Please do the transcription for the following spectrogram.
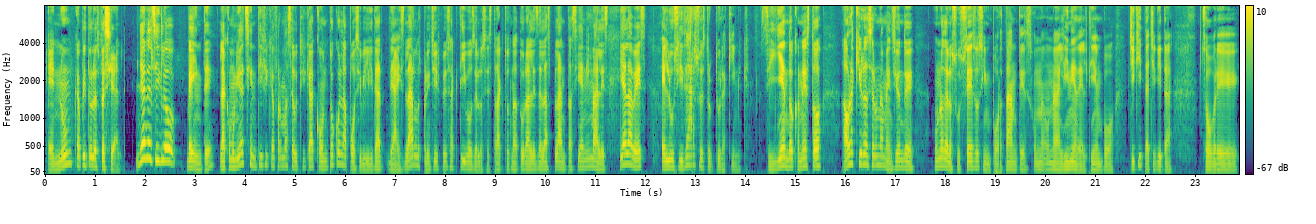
en un capítulo especial. Ya en el siglo XX, la comunidad científica farmacéutica contó con la posibilidad de aislar los principios activos de los extractos naturales de las plantas y animales y a la vez elucidar su estructura química. Siguiendo con esto, ahora quiero hacer una mención de uno de los sucesos importantes, una, línea del tiempo chiquita, chiquita, sobre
